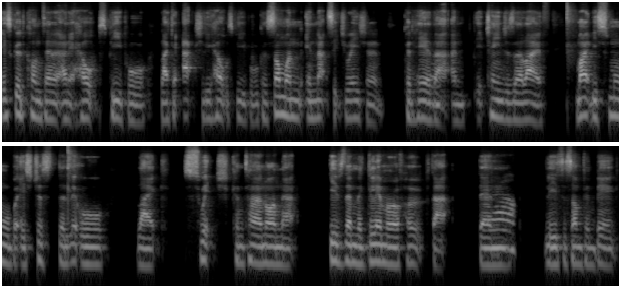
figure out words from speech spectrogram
it's good content and it helps people. Like it actually helps people because someone in that situation could hear Yeah. that and it changes their life. Might be small, but it's just the little like switch can turn on that gives them the glimmer of hope that then yeah. leads to something big.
